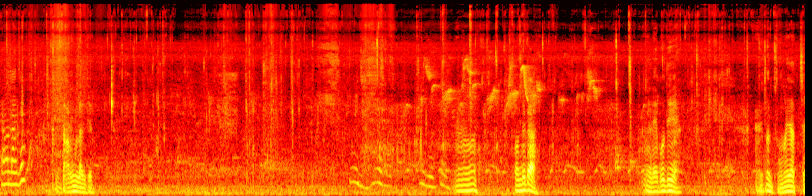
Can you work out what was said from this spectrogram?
কেমন লাগছে দারুণ লাগছে বন্ধুটা লেবু দিয়ে একদম জমে যাচ্ছে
